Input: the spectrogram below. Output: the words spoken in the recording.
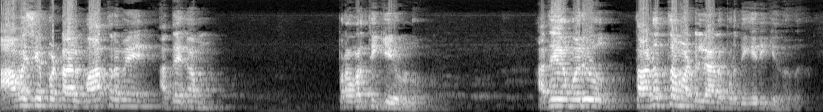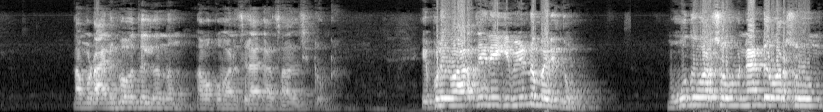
ആവശ്യപ്പെട്ടാൽ മാത്രമേ അദ്ദേഹം പ്രവർത്തിക്കുകയുള്ളൂ. അദ്ദേഹം ഒരു തണുത്ത മട്ടിലാണ് പ്രതികരിക്കുന്നത്. നമ്മുടെ അനുഭവത്തിൽ നിന്നും നമുക്ക് മനസ്സിലാക്കാൻ സാധിച്ചിട്ടുണ്ട്. ഇപ്പോൾ ഈ വാർത്തയിലേക്ക് വീണ്ടും വരുന്നു. മൂന്ന് വർഷവും രണ്ട് വർഷവും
